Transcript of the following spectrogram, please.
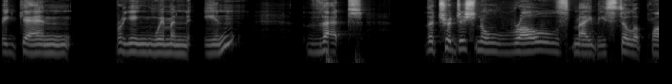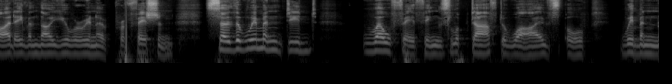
began bringing women in, that the traditional roles maybe still applied, even though you were in a profession. So the women did welfare things, looked after wives or women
